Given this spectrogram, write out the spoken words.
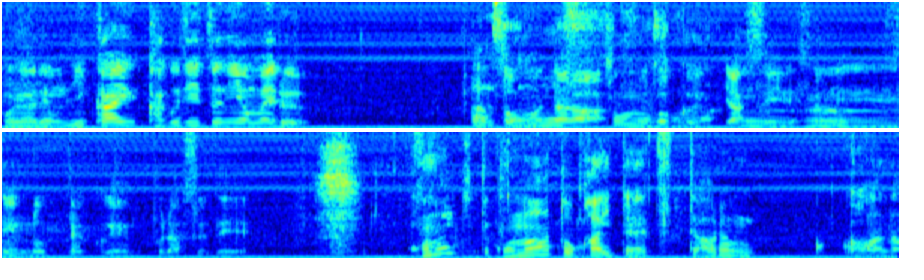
これはでも2回確実に読める本と思ったらすごく安いですよね。うんうん。うん1600円プラスで。この人ってこの後書いたやつってあるんかな？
